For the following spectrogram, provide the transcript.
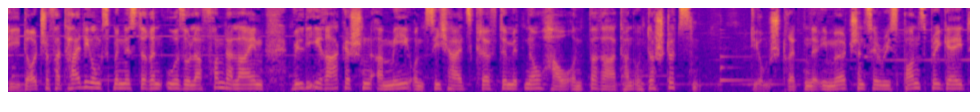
Die deutsche Verteidigungsministerin Ursula von der Leyen will die irakischen Armee- und Sicherheitskräfte mit Know-how und Beratern unterstützen. Die umstrittene Emergency Response Brigade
